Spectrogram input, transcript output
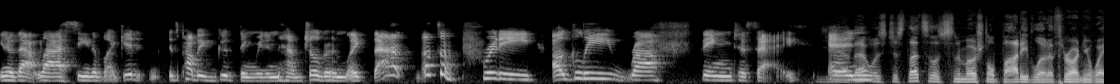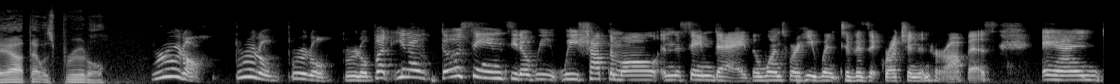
you know, that last scene of like it it's probably a good thing we didn't have children. Like that, that's a pretty ugly, rough thing to say. Yeah, and that was just that's just an emotional body blow to throw on your way out. That was brutal. Brutal. Brutal, brutal, brutal. But you know, those scenes, you know, we we shot them all in the same day. The ones where he went to visit Gretchen in her office, and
